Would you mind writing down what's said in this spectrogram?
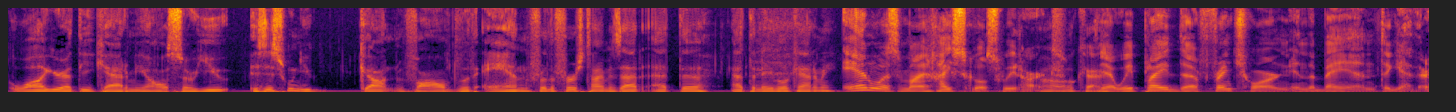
while you're at the academy, also, you is this when you got involved with Anne for the first time? Is that at the at the Naval Academy? Anne was my high school sweetheart. Oh, okay. Yeah, we played the French horn in the band together.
